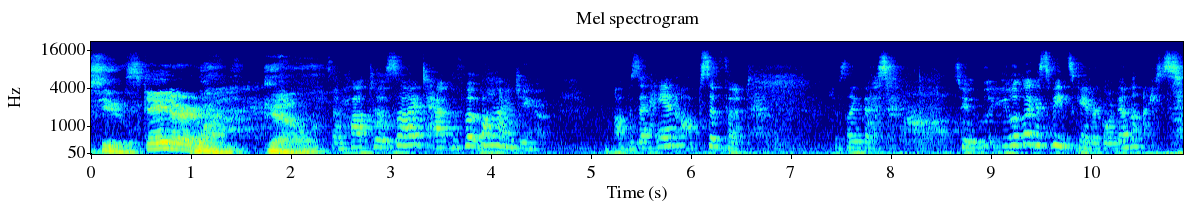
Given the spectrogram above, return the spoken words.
two, Skater. one, go. So hop to the side, tap the foot behind you. Opposite hand, opposite foot. Just like this. So you look, like a speed skater going down the ice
